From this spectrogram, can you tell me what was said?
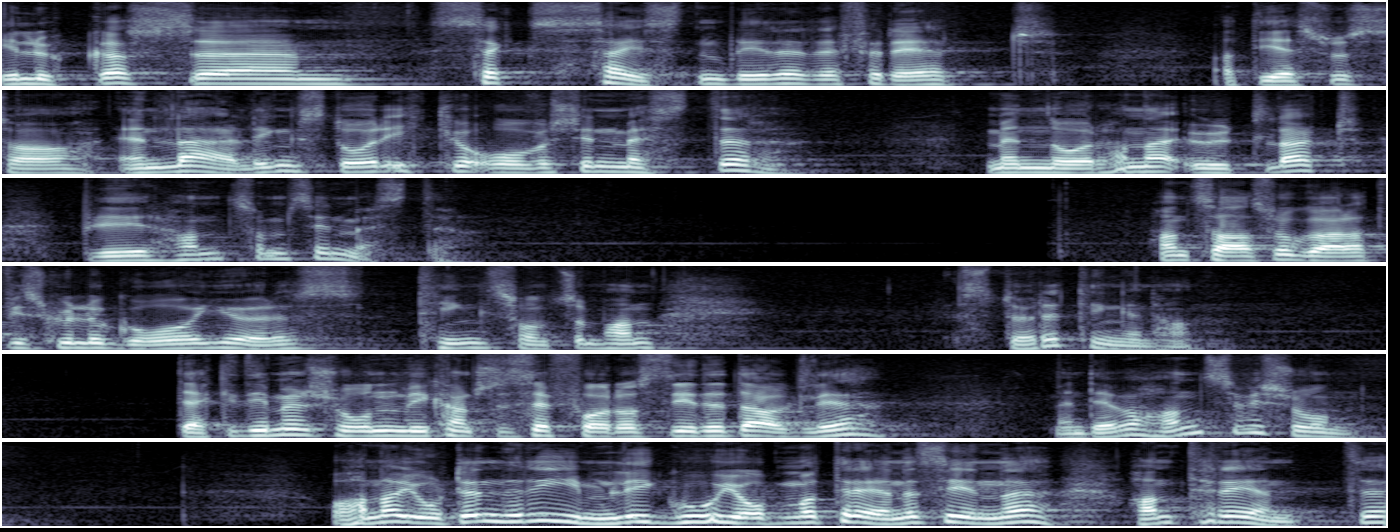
I Lukas 6, eh, 16 blir det referert at Jesus sa en lærling står ikke over sin mester, men når han er utlært, blir han som sin mester. Han sa sågar at vi skulle gå og gjøre ting sånn som han. Større ting enn han. Det er ikke dimensjonen vi kanskje ser for oss i det daglige, men det var hans visjon. Og han har gjort en rimelig god jobb med å trene sine. Han trente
